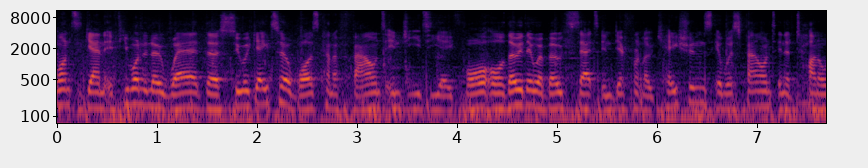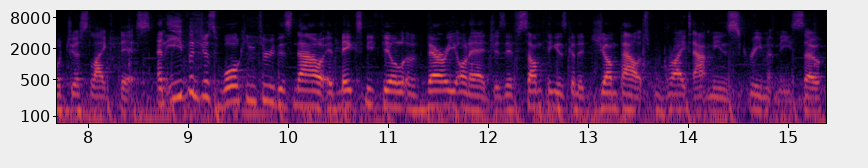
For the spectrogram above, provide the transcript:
once again, if you want to know where the sewer gator was kind of found in GTA 4, although they were both set in different locations, it was found in a tunnel just like this. And even just walking through this now, it makes me feel very on edge, as if something is going to jump out right at me and scream at me. So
